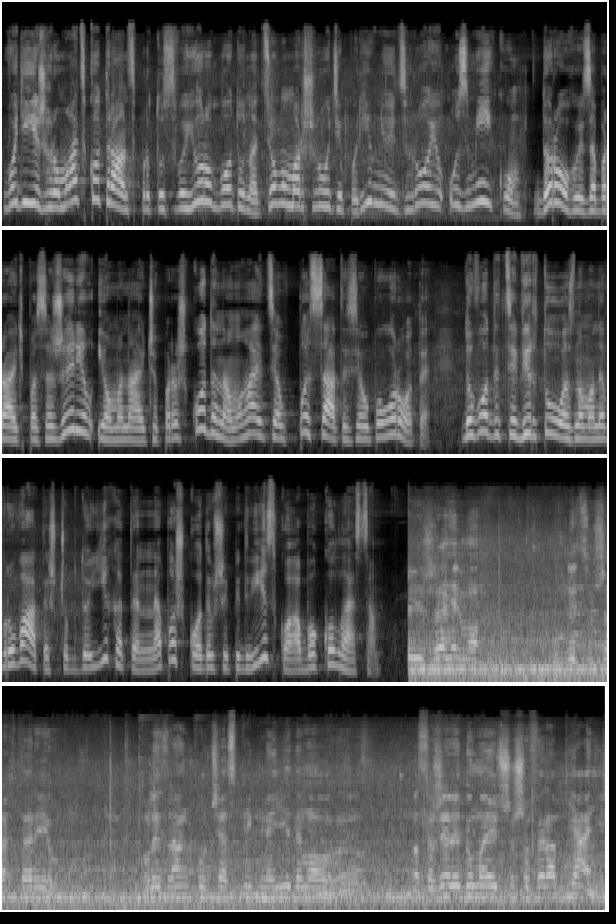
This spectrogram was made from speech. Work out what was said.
Водії ж громадського транспорту свою роботу на цьому маршруті порівнюють з грою у змійку. Дорогою забирають пасажирів і, оминаючи перешкоди, намагаються вписатися у повороти. Доводиться віртуозно маневрувати, щоб доїхати, не пошкодивши підвізку або колеса. Приїжджаємо вулицю Шахтарів. Коли зранку в час пік ми їдемо, е, пасажири думають, що шофера п'яні.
